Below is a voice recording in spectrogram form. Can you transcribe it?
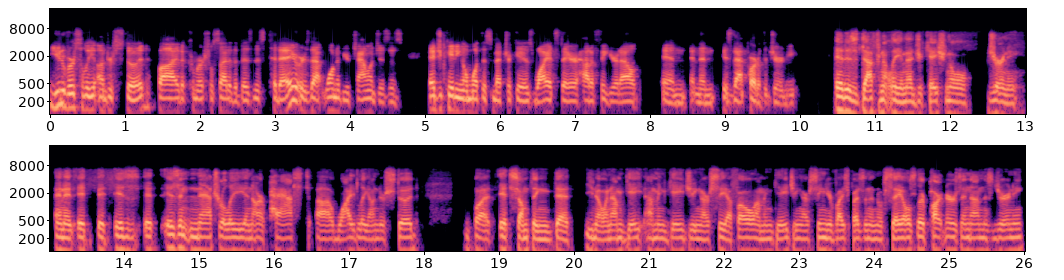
universally understood by the commercial side of the business today or is that one of your challenges is educating on what this metric is why it's there how to figure it out and and then is that part of the journey? It is definitely an educational journey and it it, it is it isn't naturally in our past uh, widely understood but it's something that you know and i'm ga- i'm engaging our cfo i'm engaging our senior vice president of sales they're partners in on this journey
